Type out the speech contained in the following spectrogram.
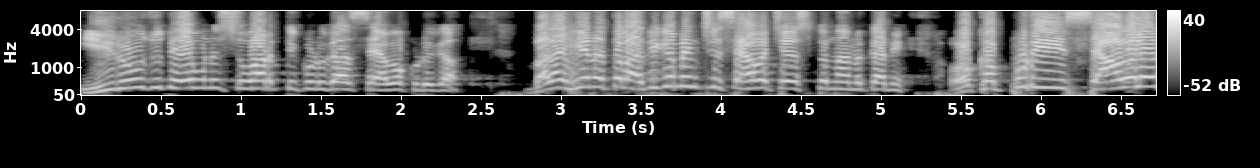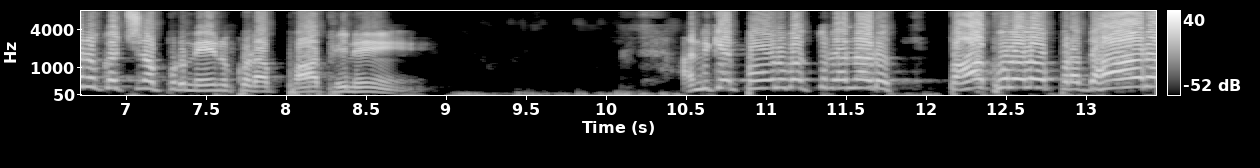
ఈ రోజు దేవుని సువార్థికుడుగా సేవకుడిగా బలహీనతలు అధిగమించి సేవ చేస్తున్నాను కానీ ఒకప్పుడు ఈ సేవలోనికి వచ్చినప్పుడు నేను కూడా పాపినే. అందుకే పౌలు భక్తుడు అన్నాడు పాపులలో ప్రధాన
